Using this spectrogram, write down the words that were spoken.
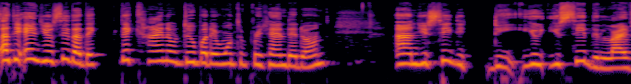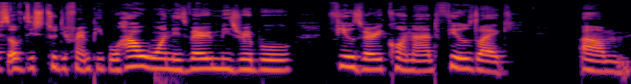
at the end, you'll see that they, they kind of do, but they want to pretend they don't and you see the the you you see the lives of these two different people how one is very miserable feels very cornered feels like um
